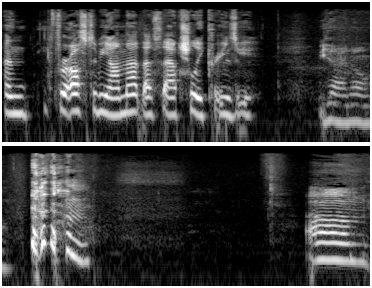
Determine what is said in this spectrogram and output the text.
and for us to be on that, that's actually crazy. Yeah, I know. um,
